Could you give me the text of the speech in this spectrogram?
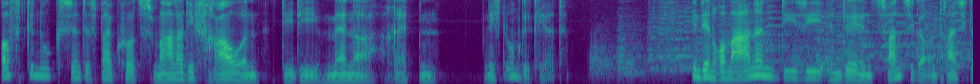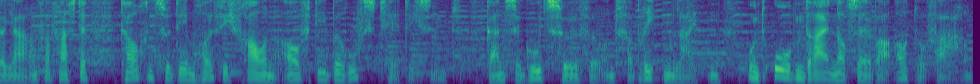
Oft genug sind es bei Kurz Mahler die Frauen, die die Männer retten, nicht umgekehrt. In den Romanen, die sie in den 20er und 30er Jahren verfasste, tauchen zudem häufig Frauen auf, die berufstätig sind, ganze Gutshöfe und Fabriken leiten und obendrein noch selber Auto fahren.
